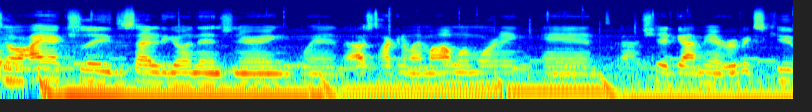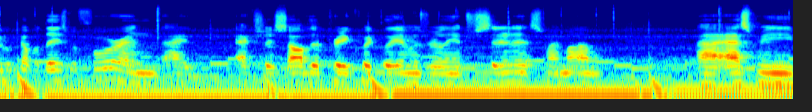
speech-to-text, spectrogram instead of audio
So I actually decided to go into engineering when I was talking to my mom one morning and uh, she had got me a Rubik's Cube a couple days before and I actually solved it pretty quickly and was really interested in it. So my mom uh, asked me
